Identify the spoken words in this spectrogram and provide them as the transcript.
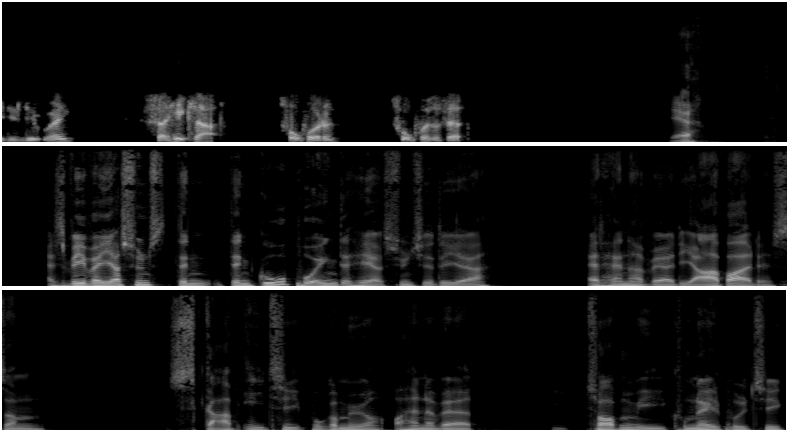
i dit liv. Ikke? Så helt klart, tro på det. Tro på sig selv. Ja. Altså ved I hvad, jeg synes, den, den gode pointe her, synes jeg, det er, at han har været i arbejde som skarp IT-programmør, og han har været i toppen i kommunalpolitik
